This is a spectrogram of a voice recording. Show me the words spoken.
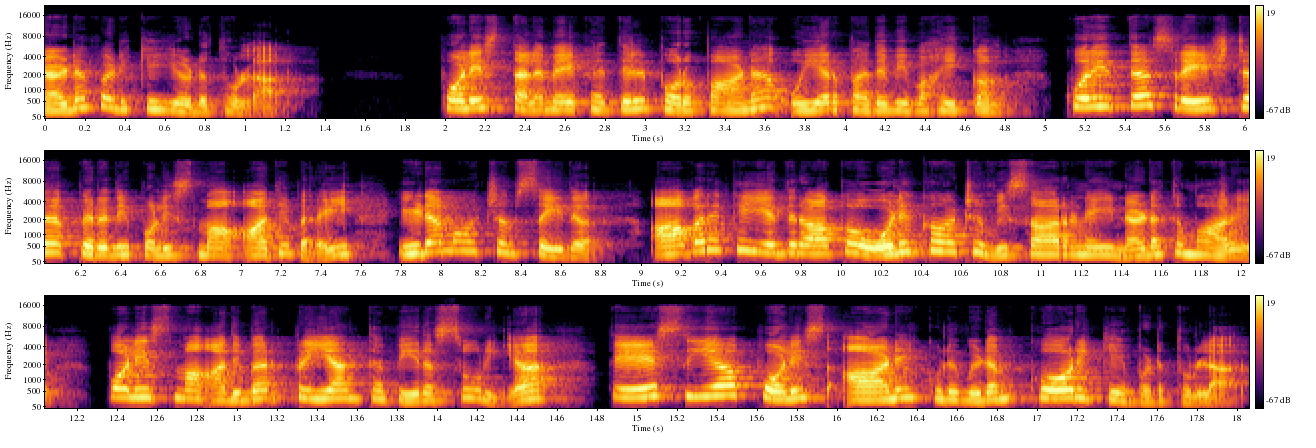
நடவடிக்கை எடுத்துள்ளார். போலீஸ் தலைமையகத்தில் பொறுப்பான உயர் பதவி வகிக்கும் குறித்த சிரேஷ்ட பிரதி போலீஸ்மா அதிபரை இடமாற்றம் செய்து அவருக்கு எதிராக ஒளிக்காற்று விசாரணை நடத்துமாறு போலீஸ்மா அதிபர் பிரியாந்த வீரசூரிய தேசிய போலீஸ் ஆணைக்குழுவிடம் கோரிக்கை விடுத்துள்ளார்.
